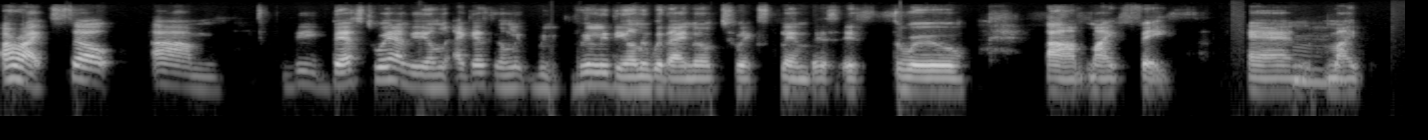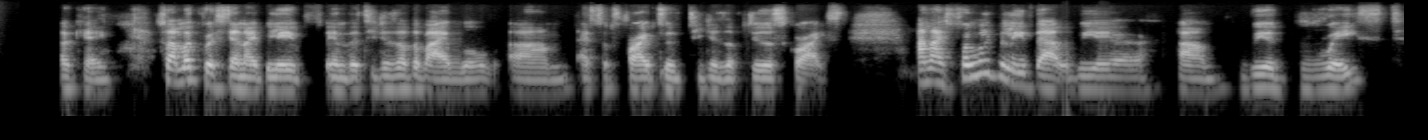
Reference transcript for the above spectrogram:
All right, so um, the best way and the only I guess the only really the only way that I know to explain this is through um, my faith and mm. my okay. So i'm a christian. I believe in the teachings of the bible um, i subscribe to the teachings of jesus christ. And i strongly believe that we are um, we are graced.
